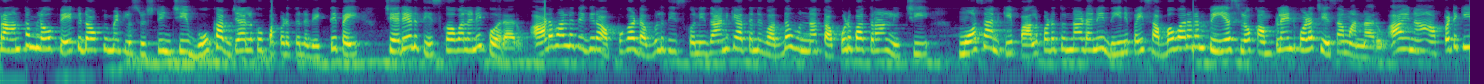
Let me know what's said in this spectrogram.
ప్రాంతంలో ఫేక్ డాక్యుమెంట్లు సృష్టించి భూ కబ్జాలకు పడుతున్న వ్యక్తిపై చర్యలు తీసుకోవాలని కోరారు. ఆడవాళ్ళ దగ్గర అప్పుగా డబ్బులు తీసుకొని దానికి అతని వద్ద ఉన్న తప్పుడు పత్రాలను ఇచ్చి మోసానికి పాల్పడుతున్నాడని దీనిపై సబ్బవరం పిఎస్లో కంప్లైంట్ కూడా చేశామన్నారు. ఆయన అప్పటికీ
